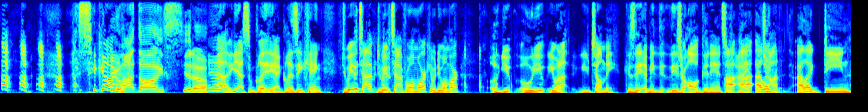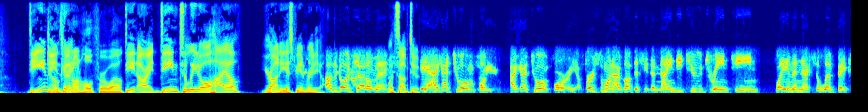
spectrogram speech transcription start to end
now? Cigar. Two hot dogs, you know. Yeah, yeah, some gla- yeah, Glizzy King. Do we have time? Do we have time for one more? Can we do one more? Oh, you, who you, you want to? You tell me because I mean th- these are all good answers. I, I, I John, like I like Dean. Dean. Dean's okay, been on hold for a while. Dean. All right, Dean, Toledo, Ohio. You're on ESPN Radio. How's it going, gentlemen? What's up, dude? Yeah, I got two of them for you. I got two of them for you. First one, I'd love to see the '92 Dream Team play in the next Olympics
